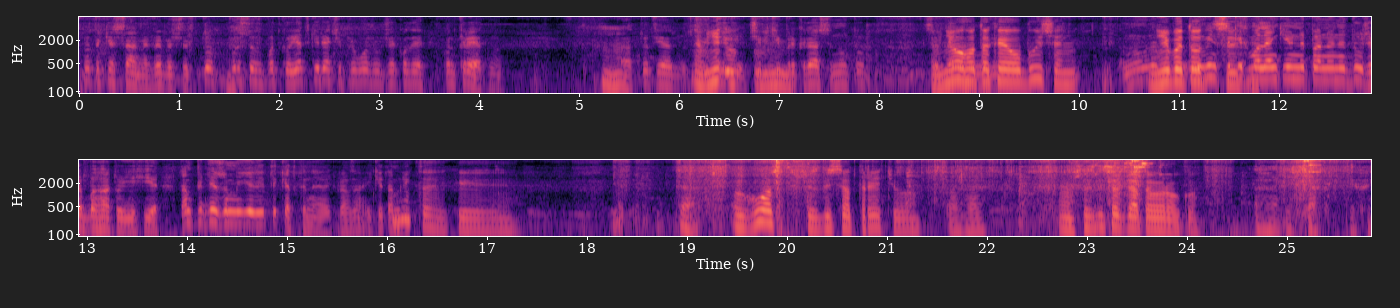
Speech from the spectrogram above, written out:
Хто таке саме, вибачте, хто просто випадково. Я такі речі привожу вже коли конкретно. Мгм. А тут я В ні- чіпкі в- прикраси, ну тут. це В нього певно, таке обличчя. Ну, ну, ніби ну, він з це- таких маленьких, напевно, не дуже багато їх є. Там під низом є етикетка навіть, правда? Які там Ну рік. так. І... Так. ГОСТ 63-го, Ага. а, 65-го року. Ага, десь так. Тихо.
